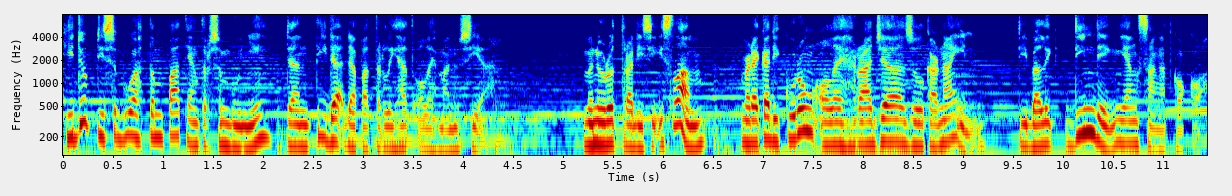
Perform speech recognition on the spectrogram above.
hidup di sebuah tempat yang tersembunyi dan tidak dapat terlihat oleh manusia. Menurut tradisi Islam, mereka dikurung oleh Raja Zulkarnain di balik dinding yang sangat kokoh.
